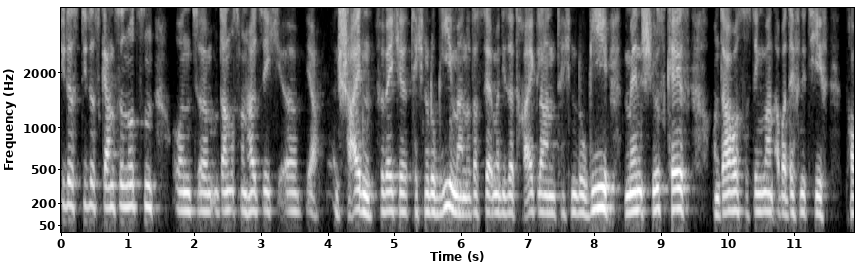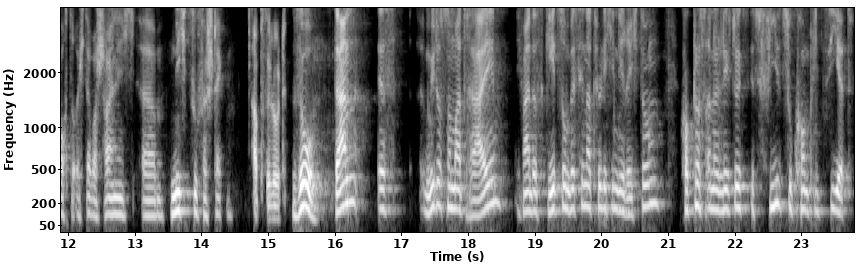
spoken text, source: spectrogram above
die das, die das Ganze nutzen? Und ähm, dann muss man halt sich, äh, ja, entscheiden, für welche Technologie man, und das ist ja immer dieser Dreiklang Technologie, Mensch, Use Case und daraus das Ding machen, aber definitiv braucht ihr euch da wahrscheinlich ähm, nicht zu verstecken. Absolut. So, dann ist Mythos Nummer drei. Ich meine, das geht so ein bisschen natürlich in die Richtung. Cognos Analytics ist viel zu kompliziert.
